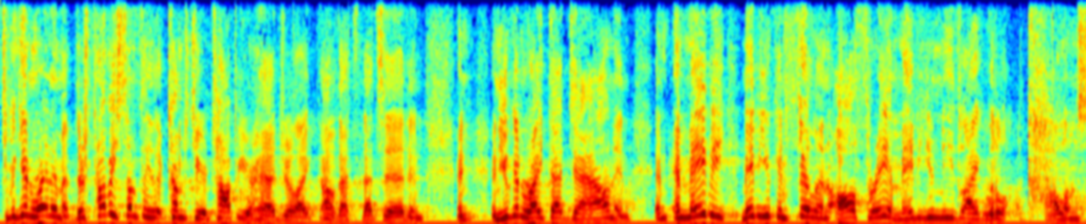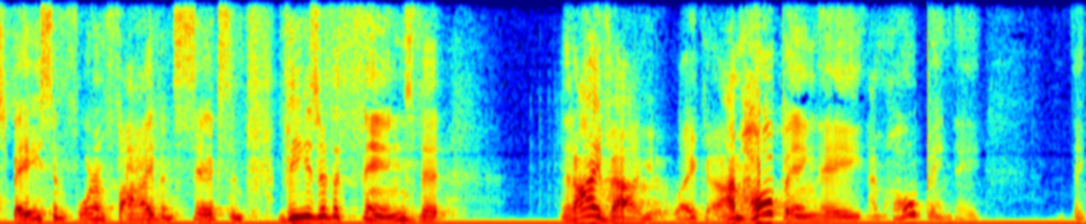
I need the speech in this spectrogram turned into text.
to begin writing them. There's probably something that comes to your top of your head. You're like, oh, that's, that's it. And, and, and you can write that down. And, and, and maybe, maybe you can fill in all three. And maybe you need like little column space and four and five and six. And these are the things that, that I value. Like, I'm hoping they, I'm hoping they, they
